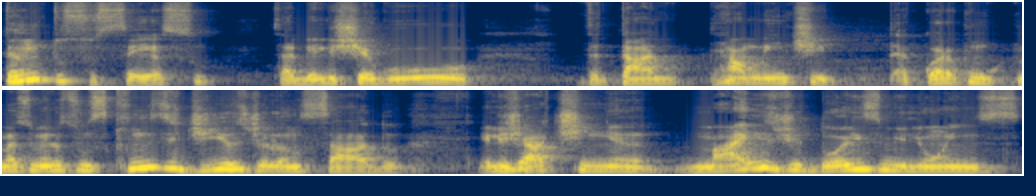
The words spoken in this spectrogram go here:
tanto sucesso, sabe? Ele chegou, tá realmente agora com mais ou menos uns 15 dias de lançado, ele já tinha mais de 2 milhões,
